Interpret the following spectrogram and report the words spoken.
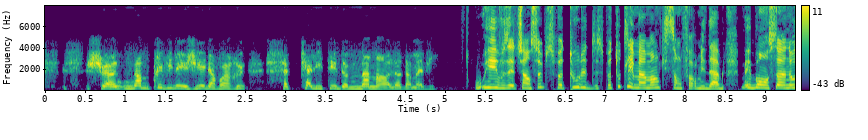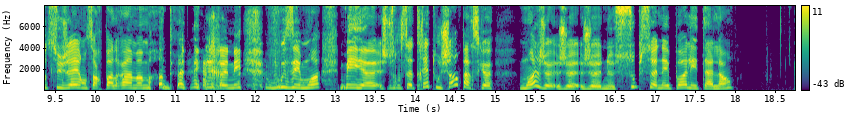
je suis un homme privilégié d'avoir eu cette qualité de maman-là dans ma vie. Oui, vous êtes chanceux, puis c'est pas, pas toutes les mamans qui sont formidables. Mais bon, c'est un autre sujet, on s'en reparlera à un moment donné, René, vous et moi. Mais euh, je trouve ça très touchant parce que moi, je, je, je ne soupçonnais pas les talents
